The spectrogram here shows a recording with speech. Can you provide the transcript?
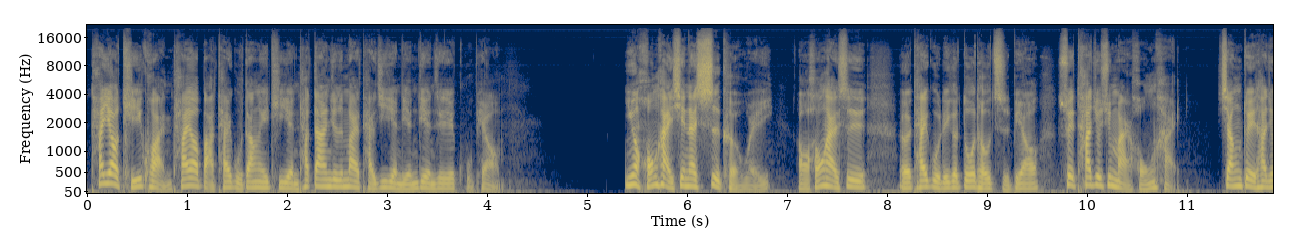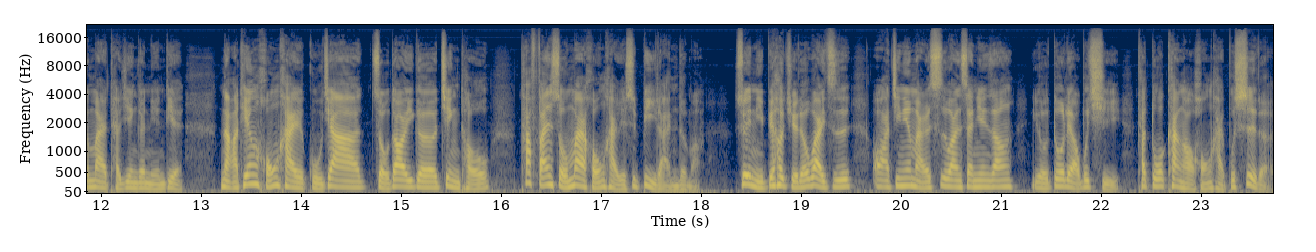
他要提款，他要把台股当 ATM，他当然就是卖台积电、联电这些股票。因为红海现在势可为。哦，红海是呃台股的一个多头指标，所以他就去买红海，相对他就卖台建跟联电。哪天红海股价走到一个尽头，他反手卖红海也是必然的嘛。所以你不要觉得外资哇今天买了四万三千张有多了不起，他多看好红海不是的，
